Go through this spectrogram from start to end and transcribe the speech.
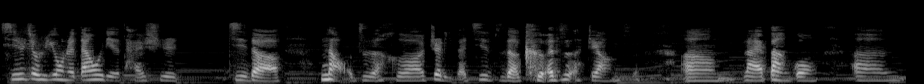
其实就是用着单位里的台式机的。脑子和这里的机子的壳子这样子，嗯，来办公，嗯，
